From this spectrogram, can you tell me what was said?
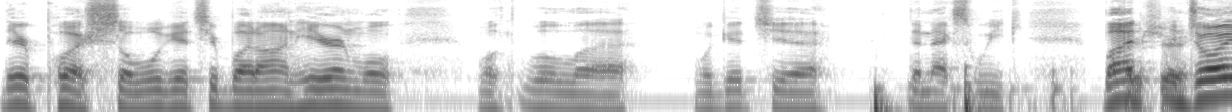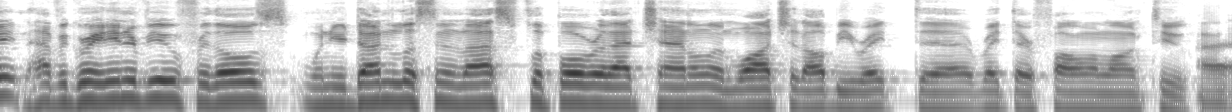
their push. So we'll get your butt on here and we'll we'll we'll uh, we'll get you the next week. But sure. enjoy it. Have a great interview. For those when you're done listening to us, flip over to that channel and watch it. I'll be right uh, right there following along too. I,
